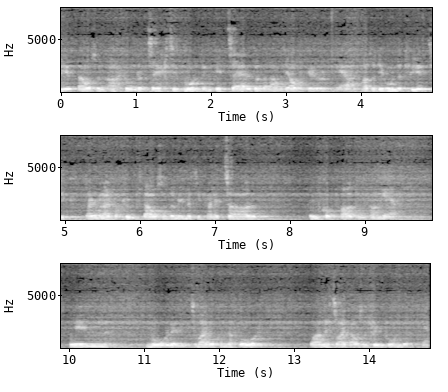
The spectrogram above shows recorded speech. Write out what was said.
4860 wurden gezählt und dann haben sie aufgehört. Ja. Also die 140, sagen wir einfach 5000, damit man sich keine Zahl im Kopf halten kann. Ja. In Wohlen, zwei Wochen davor, waren es 2500. Ja.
